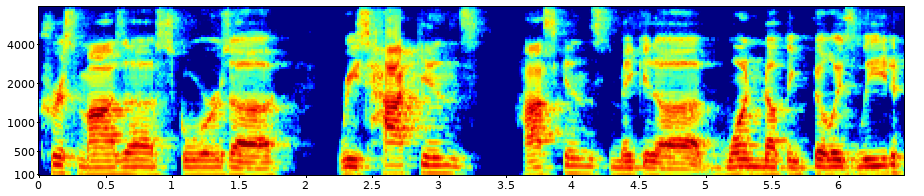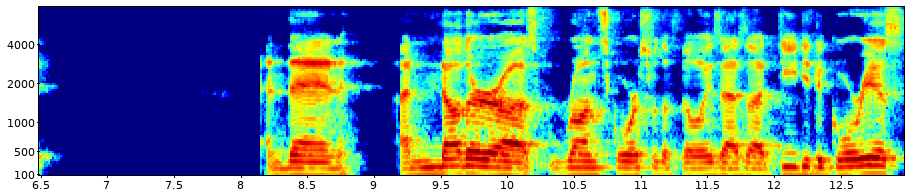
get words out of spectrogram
Chris Mazza scores uh, Rhys Hoskins Hoskins to make it a one nothing Phillies lead, and then another uh, run scores for the Phillies as uh, Didi Gregorius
